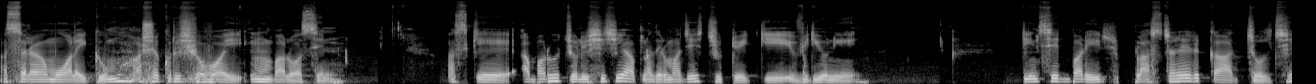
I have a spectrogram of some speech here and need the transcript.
আসসালামু আলাইকুম। আশা করি সবাই ভালো আছেন। আজকে আবারও চলে এসেছি আপনাদের মাঝে ছোট্ট একটি ভিডিও নিয়ে। টিন সেট বাড়ির প্লাস্টারের কাজ চলছে।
